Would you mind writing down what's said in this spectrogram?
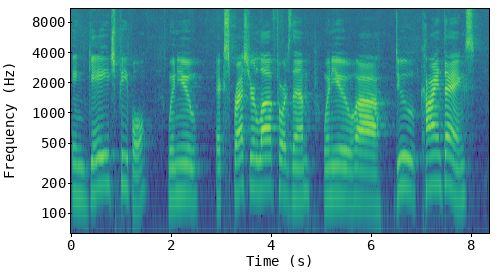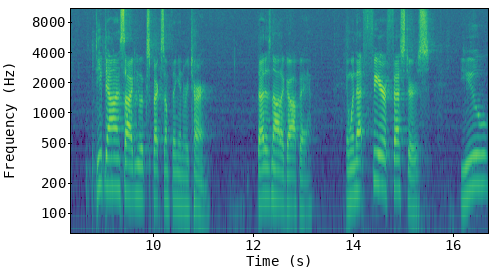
engage people, when you express your love towards them, when you uh, do kind things, deep down inside you expect something in return. That is not agape. And when that fear festers, you,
